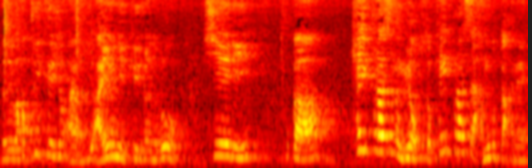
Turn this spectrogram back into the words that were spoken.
그래서 이거 하프 이퀘이션, 아, 이 아이오닉 이퀘이션으로 CL이 2가 K 플러스는 의미 없어. K 플러스는 아무것도 안 해.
